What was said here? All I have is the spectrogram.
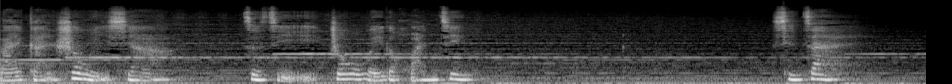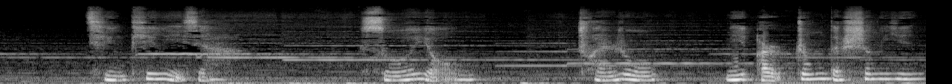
来感受一下自己周围的环境。现在，请听一下。所有传入你耳中的声音，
